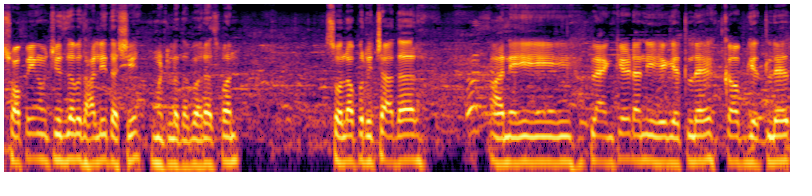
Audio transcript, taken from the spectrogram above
शॉपिंग आमची जर झाली तशी म्हटलं तर बरंच पण सोलापुरी चादर आणि ब्लँकेट आणि हे घेतले कप घेतलेत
